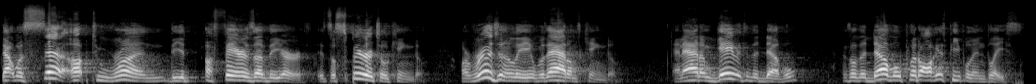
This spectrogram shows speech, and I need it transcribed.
that was set up to run the affairs of the earth. It's a spiritual kingdom. Originally, it was Adam's kingdom, and Adam gave it to the devil, and so the devil put all his people in place.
